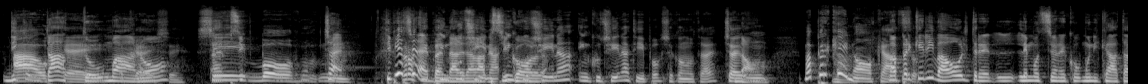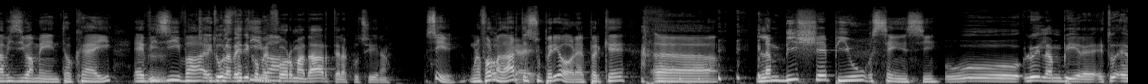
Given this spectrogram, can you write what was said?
di Ah, contatto ok, umano. ok, sì, Sì, Eh, psi- boh. Cioè, mm. Ti Però piacerebbe in andare dalla cucina, psicologa? In cucina, in cucina, tipo, secondo te? Cioè, No. un- Ma perché no, cazzo? Ma perché lì va oltre l'emozione comunicata visivamente, ok? È visiva Cioè, è tu la vedi come gustativa. forma d'arte la cucina? Sì, una forma Ok. d'arte superiore perché eh, lambisce più sensi. Uh, lui lambire, e tu, è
